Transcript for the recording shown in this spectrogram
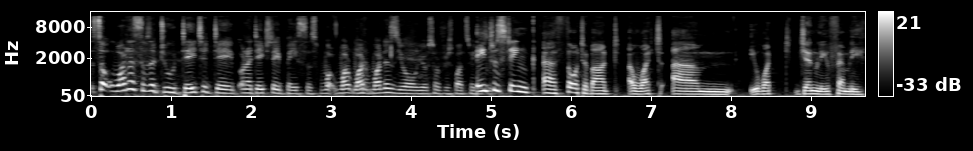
So what does Sylvester do day to day on a day to day basis? What what what, what is your, your sort of responsibility? Interesting uh, thought about uh, what um, what generally family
